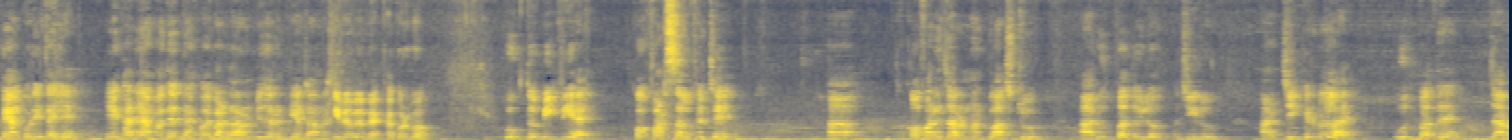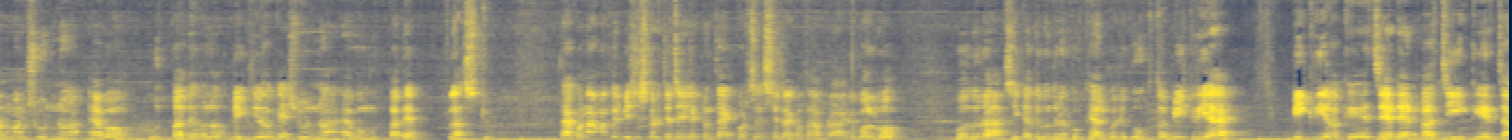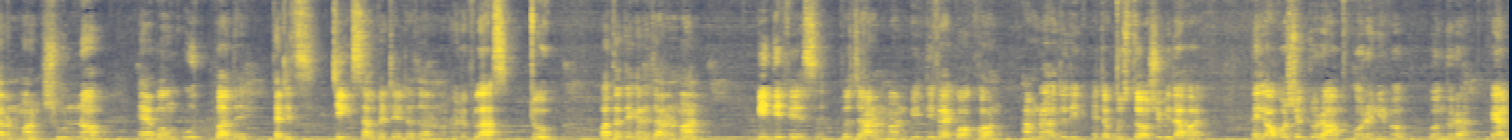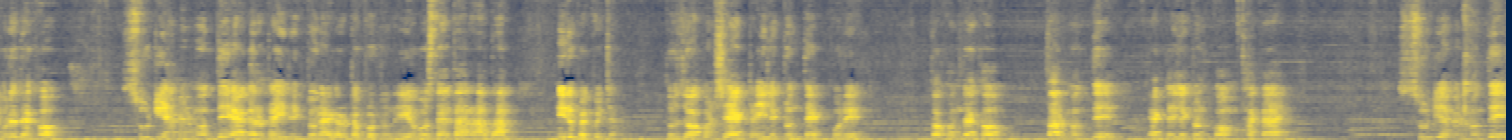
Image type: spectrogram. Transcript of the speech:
খেয়াল করি তাইলে, এখানে আমাদের দেখো এবার জারণ বিজারণ ক্রিয়াটা আমরা কীভাবে ব্যাখ্যা করব। উক্ত বিক্রিয়ায় কপার সালফেটে কপারের জারণ মান প্লাস টু আর উৎপাদ হইল জিরো আর জিঙ্কের বেলায় উৎপাদে জারণ মান শূন্য এবং উৎপাদে হলো বিক্রিয়কে শূন্য এবং উৎপাদে প্লাস টু এখন আমাদের বিশেষ করে যেটা ইলেকট্রন ত্যাগ করছে, সেটার কথা আমরা আগে বলব। বন্ধুরা, শিক্ষার্থী বন্ধুরা, খুব খেয়াল করি, উক্ত বিক্রিয়ায় বিক্রিয়কে জেডেন বা জিঙ্ক এর জারণ মান শূন্য এবং উৎপাদে দ্যাট ইজ জিঙ্ক সালফেট এটা জারণ মান হলো প্লাস টু অর্থাৎ এখানে জারণ মান বৃদ্ধি পেয়েছে। তো জারণ মান বৃদ্ধি পায় কখন? আমরা যদি এটা বুঝতে অসুবিধা হয়, তাহলে অবশ্যই একটু রাফ করে নিব। বন্ধুরা, খেয়াল করে দেখো, সোডিয়ামের মধ্যে এগারোটা ইলেকট্রন, এগারোটা প্রোটন, এই অবস্থায় তার আদান নিরপেক্ষ এটা। তো যখন সে একটা ইলেকট্রন ত্যাগ করে, তখন দেখো তার মধ্যে একটা ইলেকট্রন কম থাকায় সোডিয়ামের মধ্যে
